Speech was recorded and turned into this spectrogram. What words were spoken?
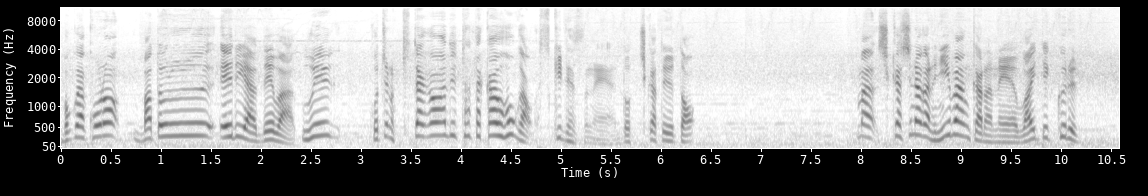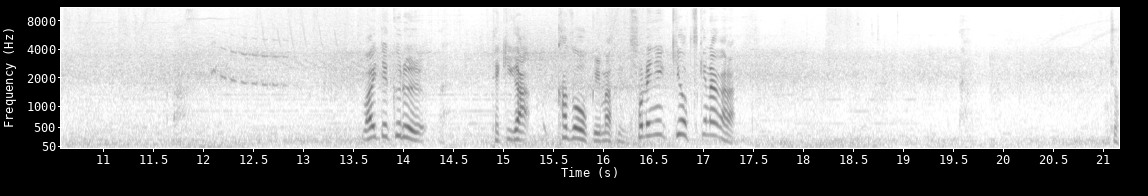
僕はこのバトルエリアでは上こっちの北側で戦う方が好きですね。どっちかというと。まあしかしながら2番からね湧いてくる湧いてくる敵が数多くいますんでそれに気をつけながらちょ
